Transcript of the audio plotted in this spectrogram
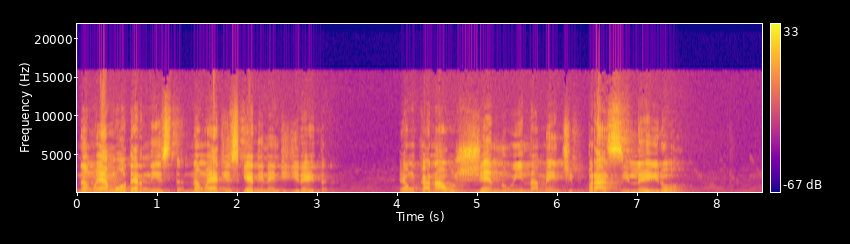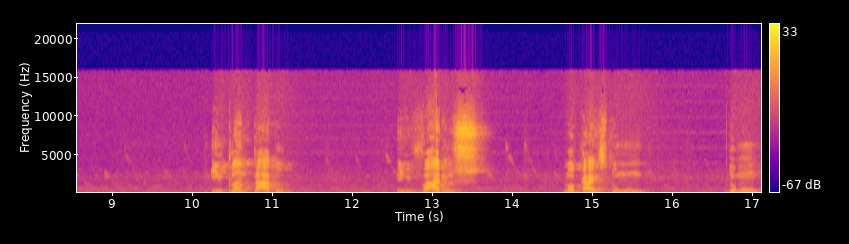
Não é modernista, não é de esquerda e nem de direita. É um canal genuinamente brasileiro implantado em vários locais do mundo. Do mundo.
